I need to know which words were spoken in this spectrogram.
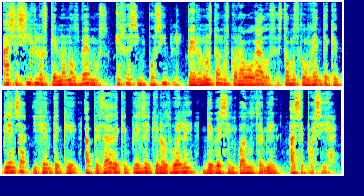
hace siglos que no nos vemos. Eso es imposible, pero no estamos con abogados, estamos con gente que piensa y gente que, a pesar de que piensa y que nos duele, de vez en cuando también hace poesía.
